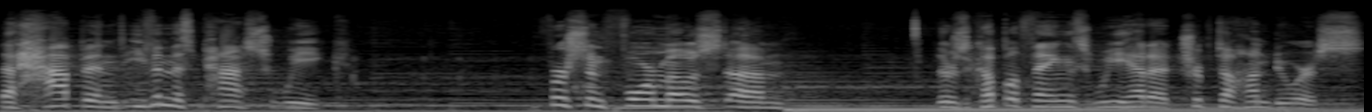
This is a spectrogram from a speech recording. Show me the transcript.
that happened even this past week. First and foremost, um, there's a couple things. We had a trip to Honduras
